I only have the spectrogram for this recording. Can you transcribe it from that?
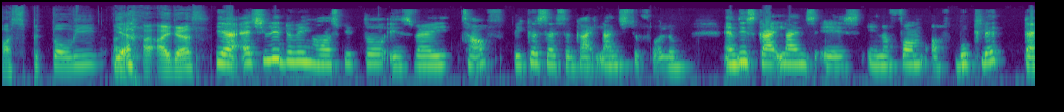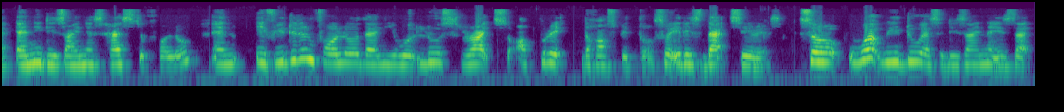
hospitally? I- Yeah. I, I guess. Yeah, actually doing hospital is very tough because there's a guidelines to follow. And these guidelines is in a form of booklet that any designers has to follow. And if you didn't follow, then you would lose rights to operate the hospital. So it is that serious. So what we do as a designer is that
